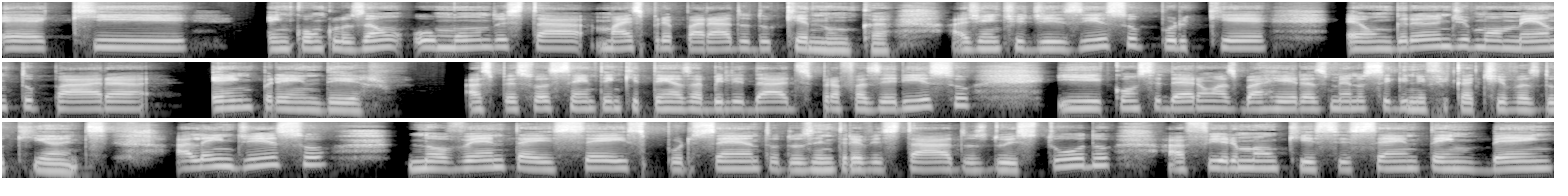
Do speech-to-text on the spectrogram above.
é que em conclusão, o mundo está mais preparado do que nunca. A gente diz isso porque é um grande momento para empreender. As pessoas sentem que têm as habilidades para fazer isso e consideram as barreiras menos significativas do que antes. Além disso, 96% dos entrevistados do estudo afirmam que se sentem bem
